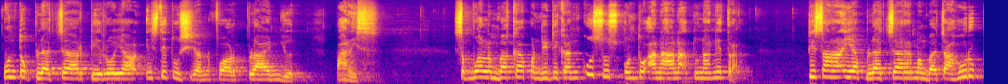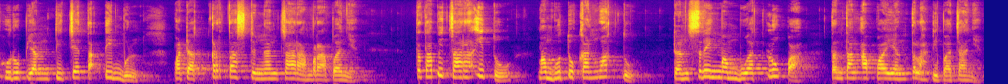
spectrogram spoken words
untuk belajar di Royal Institution for Blind Youth, Paris. Sebuah lembaga pendidikan khusus untuk anak-anak tunanetra. Di sana ia belajar membaca huruf-huruf yang dicetak timbul pada kertas dengan cara merabanya. Tetapi cara itu membutuhkan waktu dan sering membuat lupa tentang apa yang telah dibacanya.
